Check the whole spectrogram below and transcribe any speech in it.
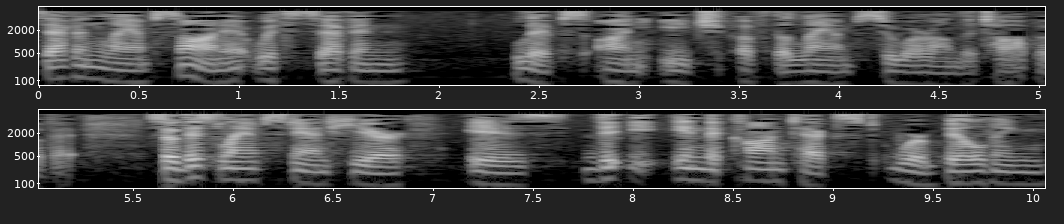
seven lamps on it, with seven lips on each of the lamps who are on the top of it. So this lampstand here is, the, in the context, we're building,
